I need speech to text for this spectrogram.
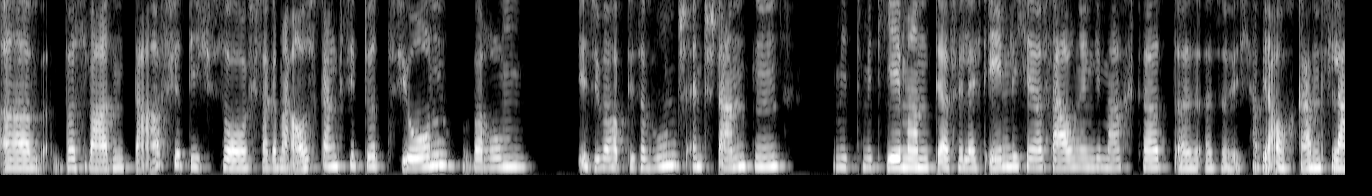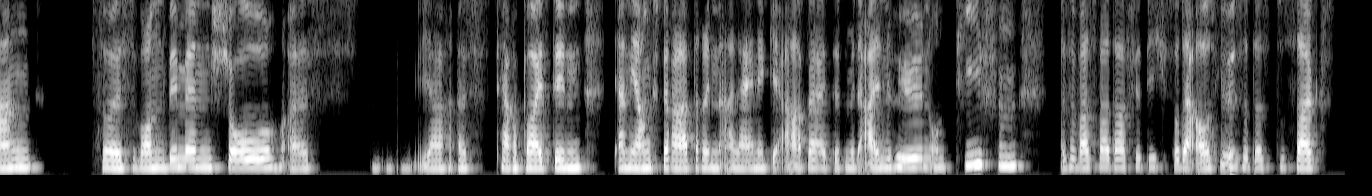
Ähm, was war denn da für dich so, ich sage mal, Ausgangssituation? Warum ist überhaupt dieser Wunsch entstanden mit, mit jemand, der vielleicht ähnliche Erfahrungen gemacht hat? Also ich habe ja auch ganz lang so als One-Women-Show, als, ja, als Therapeutin, Ernährungsberaterin alleine gearbeitet mit allen Höhen und Tiefen. Also was war da für dich so der Auslöser, dass du sagst,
